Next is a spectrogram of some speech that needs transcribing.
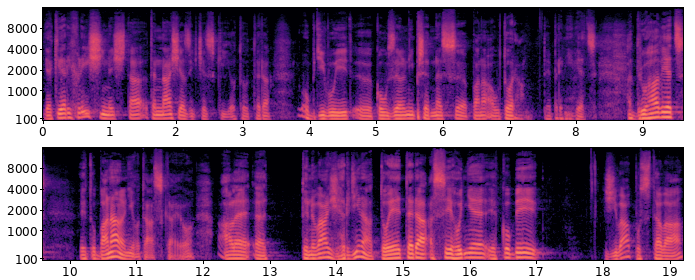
jak je rychlejší než ta, ten náš jazyk český. O to teda obdivuji eh, kouzelný přednes pana autora. To je první věc. A druhá věc, je to banální otázka, jo? ale eh, ten váš hrdina, to je teda asi hodně jakoby živá postava,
